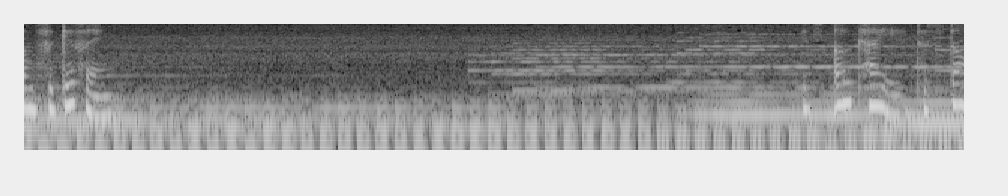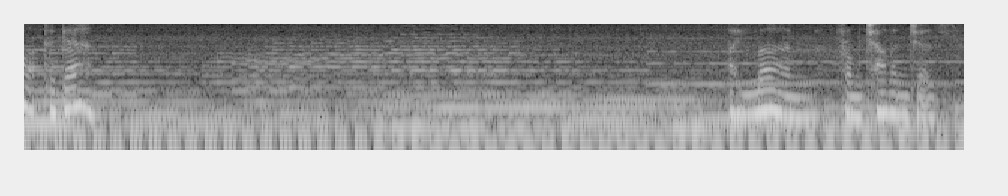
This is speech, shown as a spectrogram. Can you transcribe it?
Am forgiving. It's okay to start again. I learn from challenges.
